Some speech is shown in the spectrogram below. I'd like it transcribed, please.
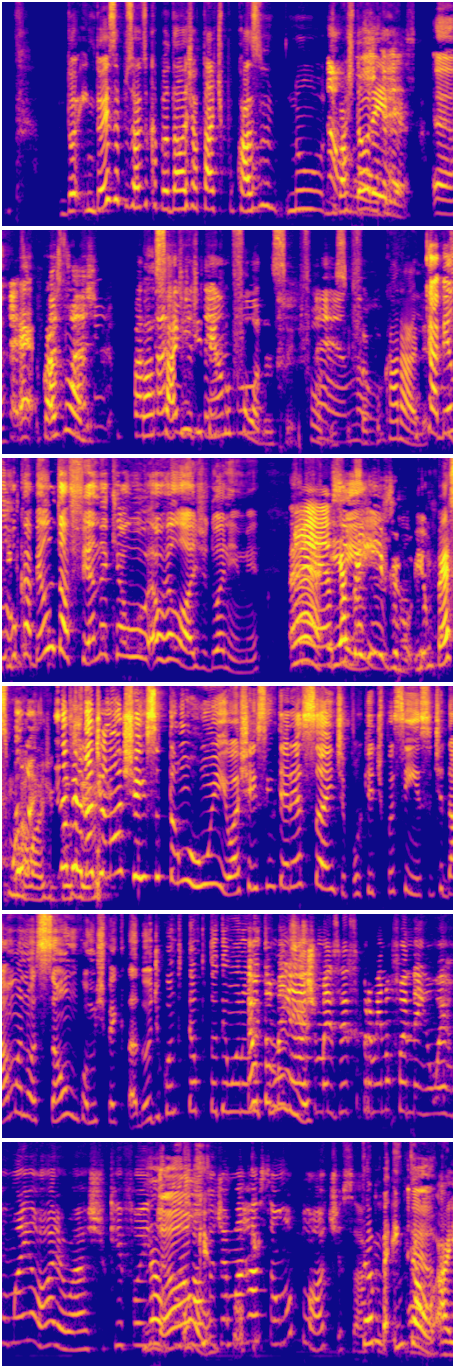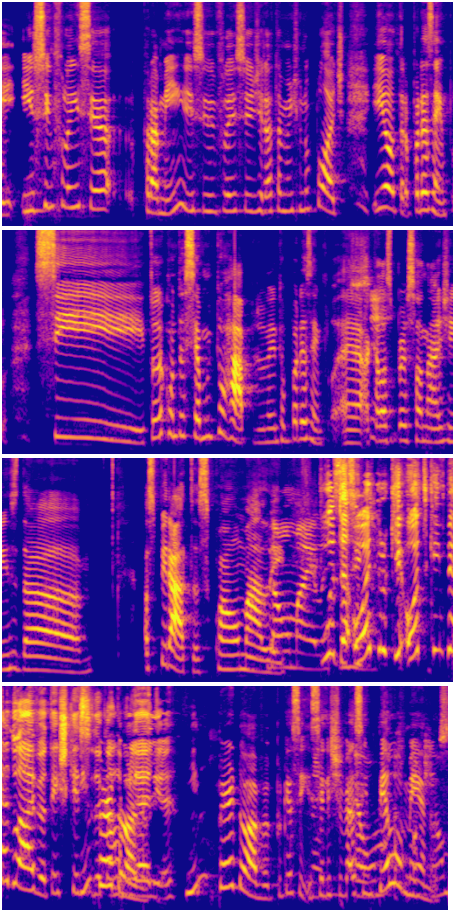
do- em dois episódios o cabelo dela já tá, tipo, quase no, Não, debaixo da orelha. É. É, quase no ombro. passagem, passagem, Passagem de, de tempo, foda-se. Foda-se, foi não. pro caralho. O cabelo, o cabelo da Fena que é o, é o relógio do anime. É, É, e é assim, terrível. E um péssimo relógio, Na verdade, eu não achei isso tão ruim. Eu achei isso interessante, porque, tipo assim, isso te dá uma noção, como espectador, de quanto tempo tá demorando Eu também ali. acho, mas esse pra mim não foi nenhum erro maior. Eu acho que foi Não, uma ok, falta de amarração no plot, sabe? Também, então, É. aí isso influencia, pra mim, isso influencia diretamente no plot. E outra, por exemplo, se tudo acontecia muito rápido, né? Então, por exemplo, é, aquelas personagens da. As piratas com a O'Malley. Puta, outro que, outro que é imperdoável ter esquecido aquela Imperdoável. mulher ali. Imperdoável. Porque assim, se eles É tivessem uma pelo menos.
